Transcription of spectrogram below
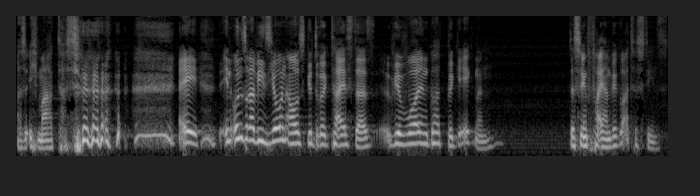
Also ich mag das. hey, in unserer Vision ausgedrückt heißt das, wir wollen Gott begegnen. Deswegen feiern wir Gottesdienst.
